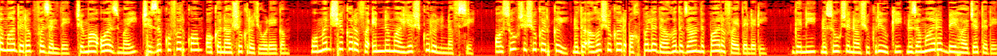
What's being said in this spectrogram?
زما د رب فضل دی چې ما او ازمای چې زه کفر کوم او کنا شکر جوړېږم ومن شکر فانما یشکر لنفسه او څوک چې شکر کوي نو د هغه شکر په خپل دغه د ځان لپاره فائدہ لري ګني نو څوک چې ناشکري وکړي نو زما رب بې حاجته دی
